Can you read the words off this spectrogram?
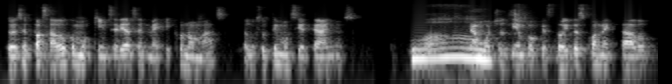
Entonces he pasado como 15 días en México nomás, de los últimos siete años. Wow. Ya mucho tiempo que estoy desconectado.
